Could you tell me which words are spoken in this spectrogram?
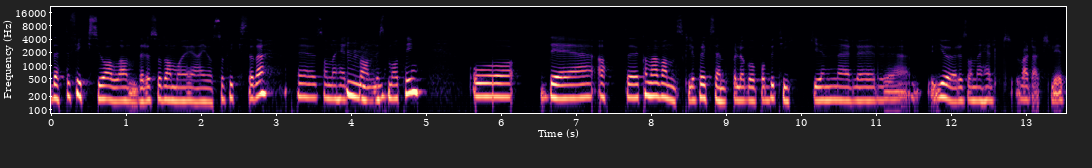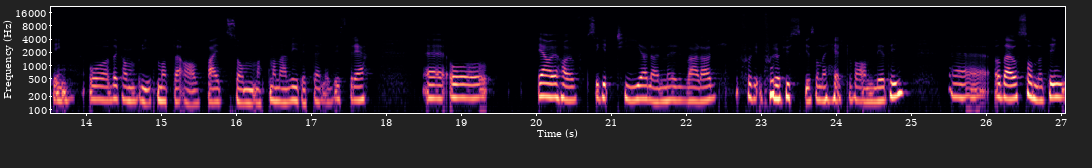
dette fikser jo alle andre, så da må jeg også fikse det. Uh, sånne helt mm. vanlige små ting. Og det at det kan være vanskelig f.eks. å gå på butikken eller eh, gjøre sånne helt hverdagslige ting. Og det kan bli på en måte avfeid som at man er virrete eller distré. Eh, og jeg har jo sikkert ti alarmer hver dag for, for, å huske sånne helt vanlige ting. Eh, og det er jo sånne ting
